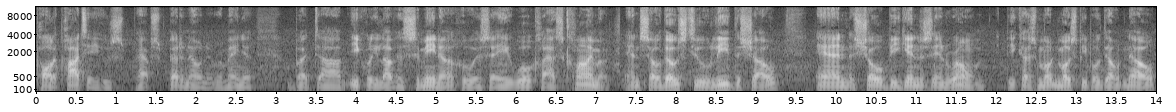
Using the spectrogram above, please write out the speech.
Paul Ipate, who's perhaps better known in Romania, but uh, equally loved is Simina, who is a world class climber. And so those two lead the show, and the show begins in Rome. Because mo- most people don't know,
